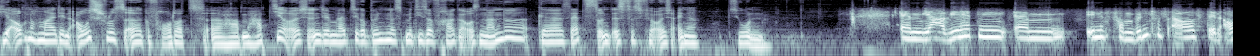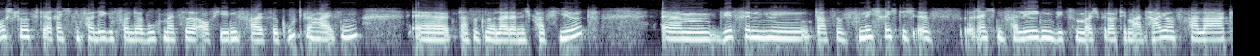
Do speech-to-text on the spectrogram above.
die auch nochmal den Ausschluss äh, gefordert äh, haben. Habt ihr euch in dem Leipziger Bündnis mit dieser Frage auseinandergesetzt und ist das für euch eine Option? Ähm, ja, wir hätten ähm, in, vom Bündnis aus den Ausschluss der rechten Verlege von der Buchmesse auf jeden Fall für gut geheißen. Äh, das ist nur leider nicht passiert. Ähm, wir finden, dass es nicht richtig ist, rechten Verlegen, wie zum Beispiel auch dem Atalios Verlag,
